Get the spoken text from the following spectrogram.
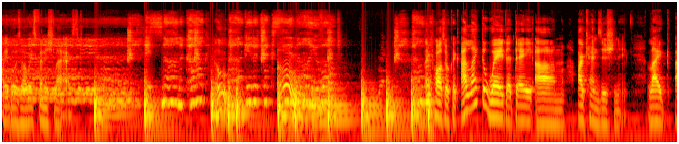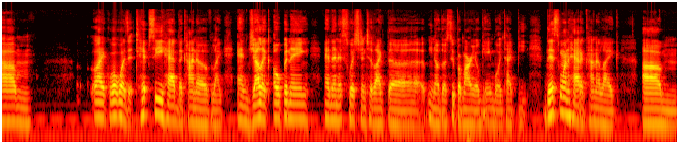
Playboys always finish last. Oh. Oh. Pause real quick. I like the way that they um, are transitioning. Like, um, like what was it? Tipsy had the kind of like angelic opening, and then it switched into like the you know the Super Mario Game Boy type beat. This one had a kind of like um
